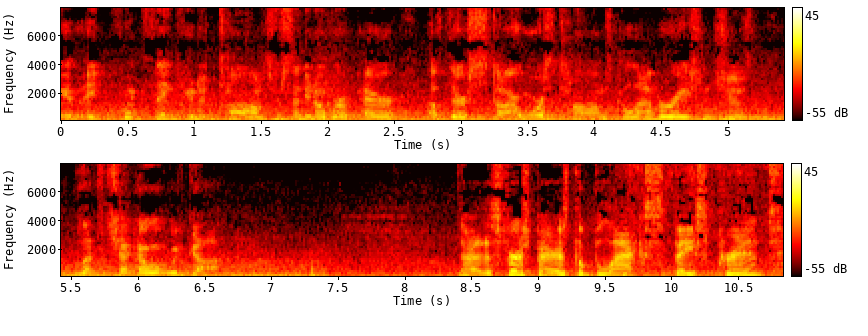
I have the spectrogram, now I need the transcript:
to give a quick thank you to TOMS for sending over a pair of their Star Wars TOMS collaboration shoes. Let's check out what we've got. All right, this first pair is the black space print.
